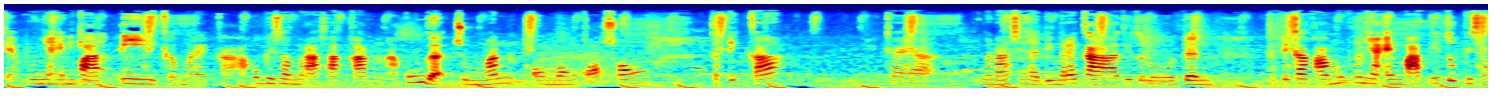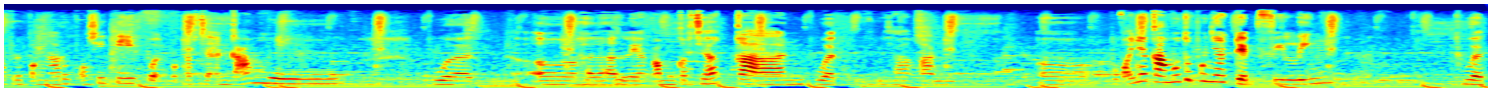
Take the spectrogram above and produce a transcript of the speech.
kayak punya empati ke mereka. Aku bisa merasakan. Aku nggak cuman omong kosong ketika kayak menasihati mereka gitu loh. Dan ketika kamu punya empati itu bisa berpengaruh positif buat pekerjaan kamu buat eh, hal-hal yang kamu kerjakan buat misalkan eh, pokoknya kamu tuh punya depth feeling buat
